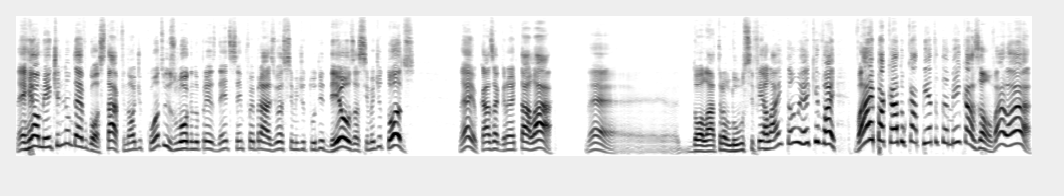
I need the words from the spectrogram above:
Né? Realmente ele não deve gostar, afinal de contas, o slogan do presidente sempre foi Brasil acima de tudo e Deus acima de todos. Né? E o Casa Grande tá lá, né, idolatra Lúcifer lá, então é que vai. Vai pra cá do capeta também, Casão, vai lá.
